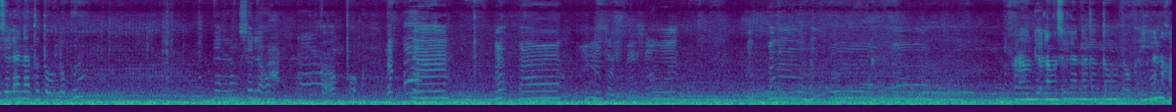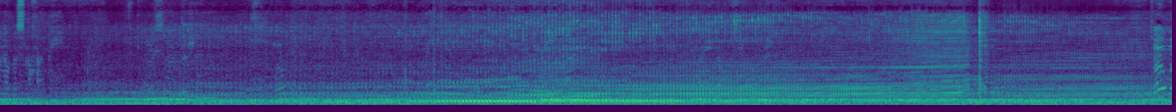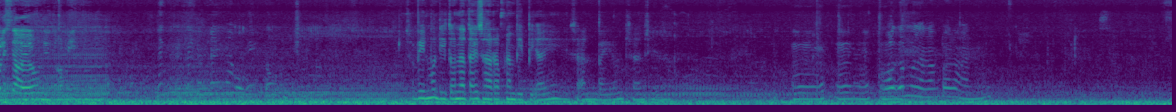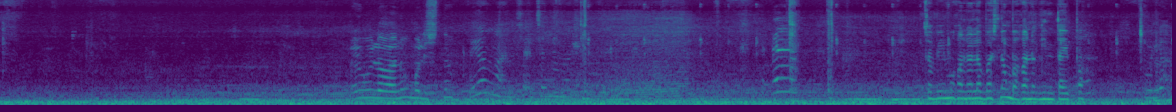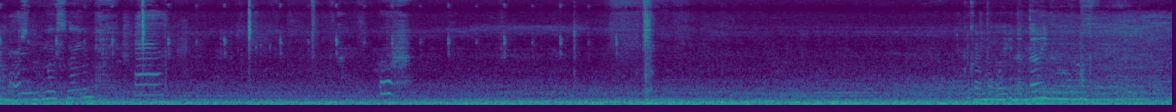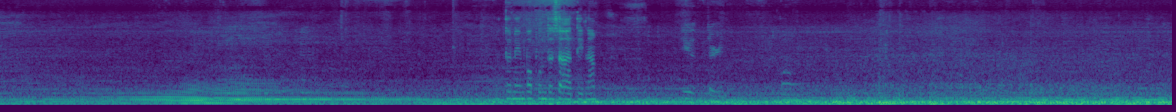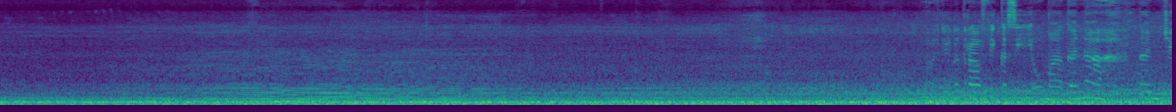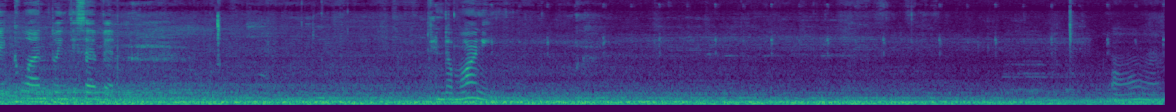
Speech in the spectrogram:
hindi sila natutulog, no? Yan lang sila, oh. Kaupo. Mm. Parang hindi lang sila natutulog. Ayan, nakalabas na ka. tayo sa harap ng BPI. Saan ba yun? Saan sila? Tawagan mo na lang para ano. Ay eh, wala ano, umalis na. Ayun nga, sa na nga siya. Sabihin mo kalalabas lang, baka naghintay pa. Wala, mas na yun. morning. Oh,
